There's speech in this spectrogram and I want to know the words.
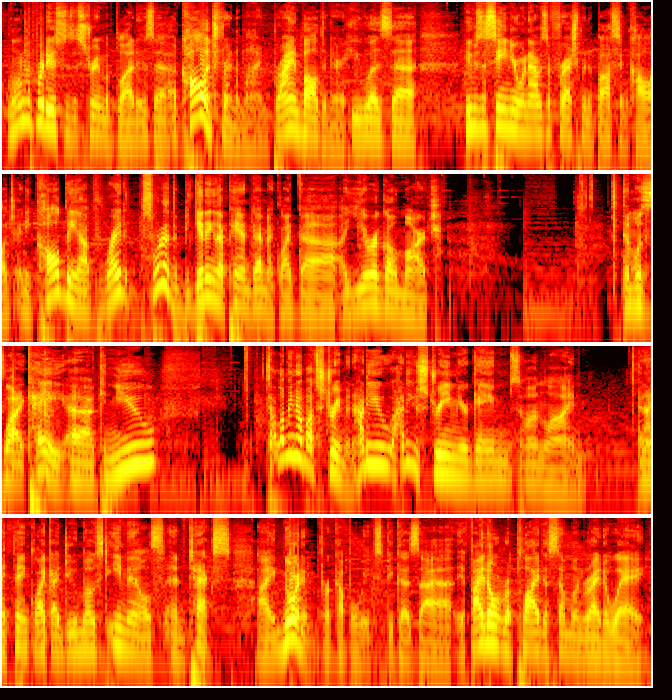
One of the producers at Stream of Blood is a, a college friend of mine, Brian Baldinger. He was uh, he was a senior when I was a freshman at Boston College, and he called me up right at, sort of the beginning of the pandemic, like uh, a year ago March, and was like, "Hey, uh, can you?" Tell, let me know about streaming. How do you how do you stream your games online? And I think, like I do most emails and texts, I ignored him for a couple weeks because uh, if I don't reply to someone right away,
